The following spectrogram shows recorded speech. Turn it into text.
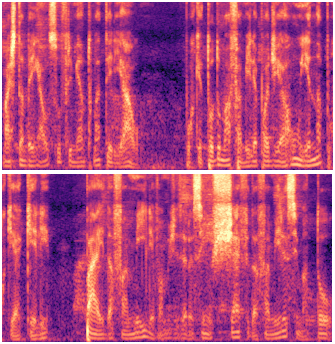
Mas também há o sofrimento material, porque toda uma família pode ir à ruína porque aquele pai da família, vamos dizer assim, o chefe da família se matou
